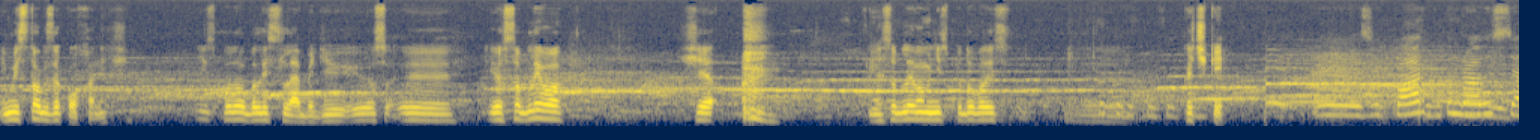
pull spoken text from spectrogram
і місток закоханих. Мені сподобались лебеді. І, е, і особливо ще і особливо мені сподобались е, качки. Зоопарк понравился.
